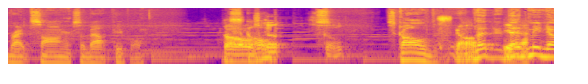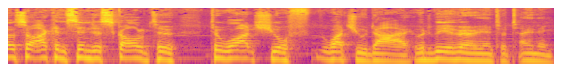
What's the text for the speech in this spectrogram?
write songs about people? Skull. Skull? Skull. Skald. Skald, Let, yeah. let me know so I can send a skald to to watch your watch you die. It would be very entertaining.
